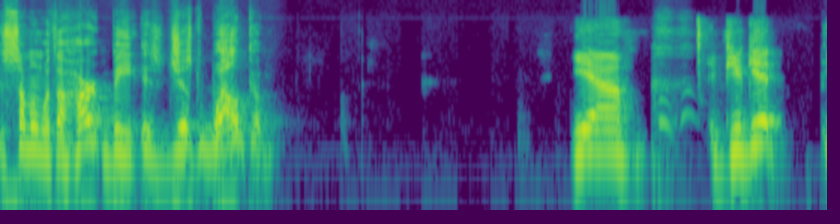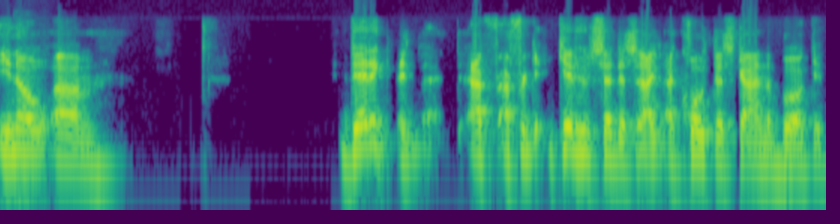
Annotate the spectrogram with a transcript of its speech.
someone with a heartbeat is just welcome. Yeah. If you get, you know, um, dedic- I, I forget who said this. I, I quote this guy in the book. It,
